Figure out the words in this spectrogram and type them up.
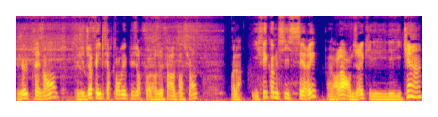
Je le présente. J'ai déjà failli le faire tomber plusieurs fois, alors je vais faire attention. Voilà, il fait comme s'il serrait. Alors là, on dirait qu'il il, tient. Hein.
